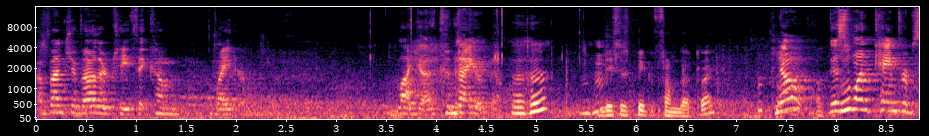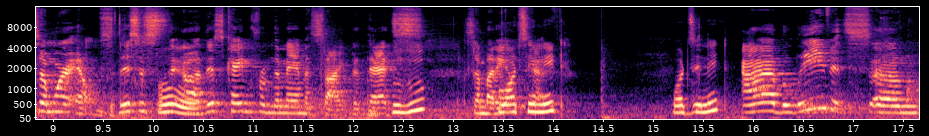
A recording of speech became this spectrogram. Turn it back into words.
a bunch of other teeth that come later, like a conveyor belt. This is picked from that, right? No, this one came from somewhere else. This is Oh. uh, this came from the mammoth site, but that's somebody What's else. in had- it? What's in it? I believe it's um,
